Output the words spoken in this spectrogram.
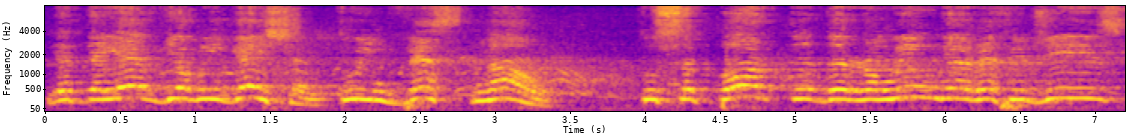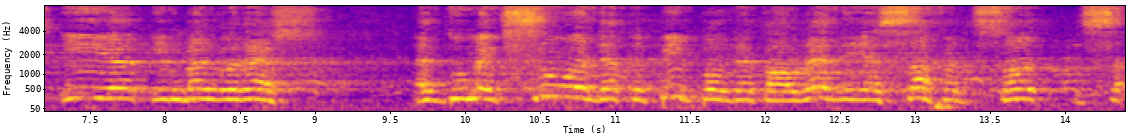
that they have the obligation to invest now to support the Rohingya refugees here in Bangladesh and to make sure that the people that already have suffered so, so,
